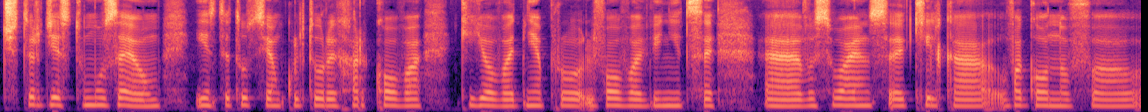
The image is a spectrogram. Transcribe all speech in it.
40 muzeum i instytucjom kultury Charkowa, Kijowa, Dniepru, Lwowa, Wienicy, e, wysyłając kilka wagonów e,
